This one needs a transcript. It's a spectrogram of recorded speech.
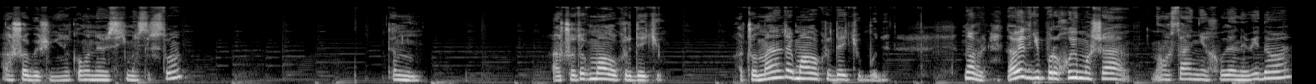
А що більше ні на кого не висить майстерство? Та ну. А що так мало кредитів? А що в мене так мало кредитів буде? Добре, давай тоді порахуємо ще на останні хвилини відео.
